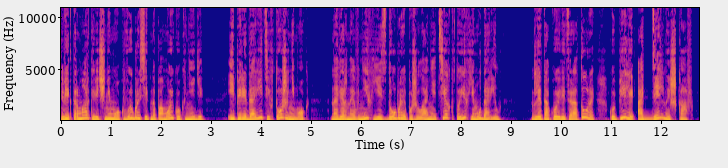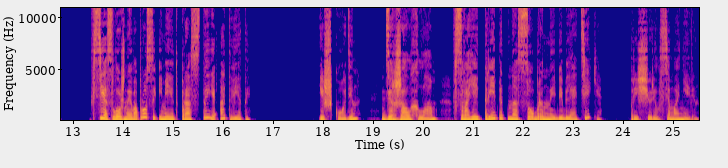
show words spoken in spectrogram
Виктор Маркович не мог выбросить на помойку книги, и передарить их тоже не мог. Наверное, в них есть доброе пожелание тех, кто их ему дарил. Для такой литературы купили отдельный шкаф. Все сложные вопросы имеют простые ответы. И Шкодин держал хлам в своей трепетно собранной библиотеке, прищурился Маневин.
